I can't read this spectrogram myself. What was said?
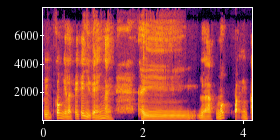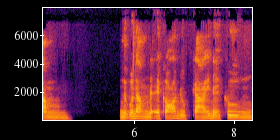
phim có nghĩa là cái cái dự án này thì là mất khoảng tầm nửa năm để có được cái đề cương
